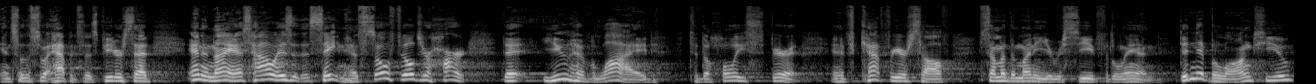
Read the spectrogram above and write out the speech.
And so this is what happens. As Peter said, Ananias, how is it that Satan has so filled your heart that you have lied to the Holy Spirit and have kept for yourself some of the money you received for the land? Didn't it belong to you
